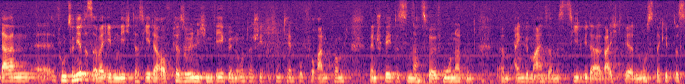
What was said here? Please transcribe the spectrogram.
daran äh, funktioniert es aber eben nicht, dass jeder auf persönlichem Weg in unterschiedlichem Tempo vorankommt, wenn spätestens nach zwölf Monaten ähm, ein gemeinsames Ziel wieder erreicht werden muss. Da gibt es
